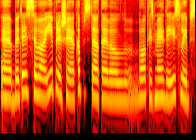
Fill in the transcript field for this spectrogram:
Bet es savā iepriekšējā kapacitātē vēl Baltijas mēdīju izslības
